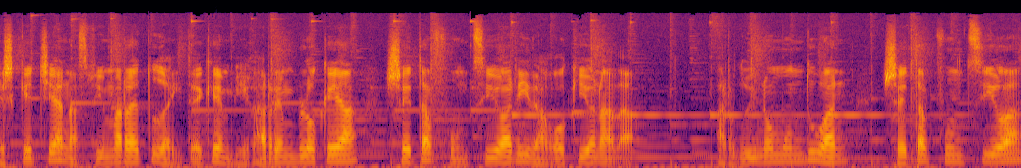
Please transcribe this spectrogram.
Esketxean azpimarratu daitekeen bigarren blokea setup funtzioari dagokiona da. Arduino munduan, setup funtzioa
